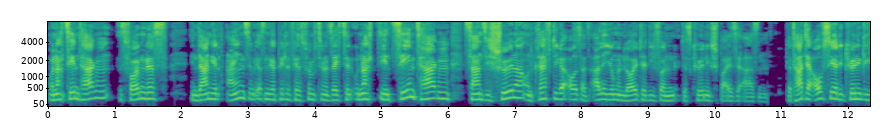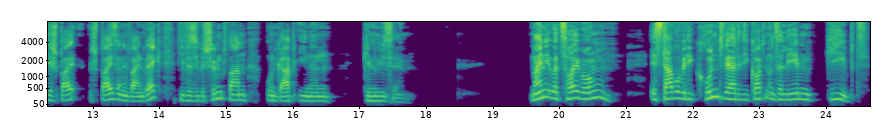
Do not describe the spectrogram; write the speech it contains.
Und nach zehn Tagen ist folgendes, in Daniel 1 im ersten Kapitel, Vers 15 und 16. Und nach den zehn Tagen sahen sie schöner und kräftiger aus als alle jungen Leute, die von des Königs Speise aßen. Da tat der Aufseher die königliche Speise und den Wein weg, die für sie bestimmt waren, und gab ihnen Gemüse. Meine Überzeugung ist da, wo wir die Grundwerte, die Gott in unser Leben gibt,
